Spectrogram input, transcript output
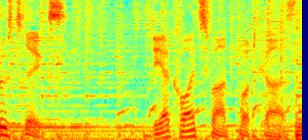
Cruise Tricks, der Kreuzfahrt-Podcast.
